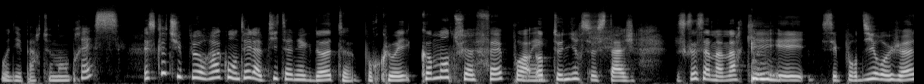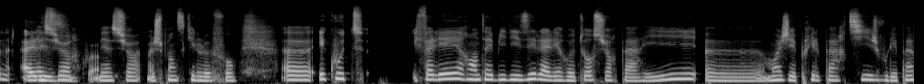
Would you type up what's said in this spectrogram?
au département presse. Est-ce que tu peux raconter la petite anecdote pour Chloé? Comment tu as fait pour Oui. obtenir ce stage? Parce que ça m'a marqué et c'est pour dire aux jeunes, Bien allez-y. sûr, quoi. bien sûr, je pense qu'il le faut. Euh, écoute, il fallait rentabiliser l'aller-retour sur Paris. Euh, moi, j'ai pris le parti, je voulais pas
